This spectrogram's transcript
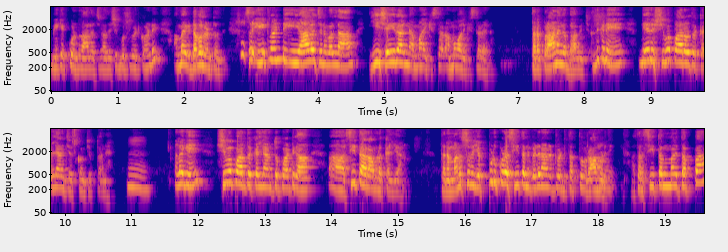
మీకు ఎక్కువ ఉంటుంది ఆలోచన. అది విషయం గుర్తుపెట్టుకోండి. అమ్మాయికి డబల్ ఉంటుంది. సో ఇటువంటి ఈ ఆలోచన వల్ల ఈ శరీరాన్ని అమ్మాయికి ఇస్తాడు అమ్మవారికి ఇస్తాడు ఆయన. తన ప్రాణంగా భావించి. అందుకనే నేను శివపార్వతుల కళ్యాణం చేసుకొని చెప్తాను. హ్మ్. అలాగే శివపార్వత కళ్యాణంతో పాటుగా సీతారాముల కళ్యాణం. తన మనసులో ఎప్పుడు కూడా సీతను విడనానటువంటి తత్వం రాముడిది. అసలు సీతమ్మని తప్ప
